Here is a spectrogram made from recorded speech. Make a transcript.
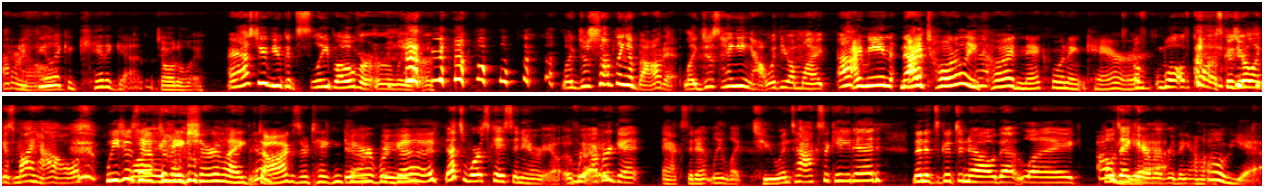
I don't know. I feel like a kid again. Totally. I asked you if you could sleep over earlier. like, just something about it. Like, just hanging out with you. I'm like, ah, I mean, Now- I totally Yeah. could. Nick wouldn't care. of- well, of course, because you're like, it's my house. we just have to make sure like Yeah. dogs are taken care Yeah, of. We're yeah, good. That's worst case scenario. If we ever get accidentally, like, too intoxicated, then it's good to know that, like, Oh, he'll take care of everything at home. Oh yeah.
